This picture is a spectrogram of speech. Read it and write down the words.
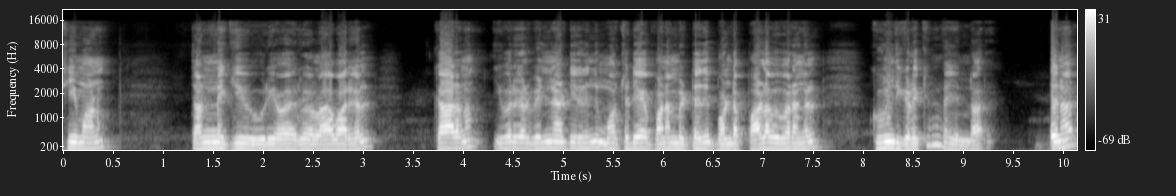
சீமானும் தண்டனைக்கு உரியவர்கள் ஆவார்கள். காரணம் இவர்கள் வெளிநாட்டிலிருந்து மோசடியாக பணம் விட்டது போன்ற பல விவரங்கள் குவிந்து கிடக்கின்றன என்றார். இதனால்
